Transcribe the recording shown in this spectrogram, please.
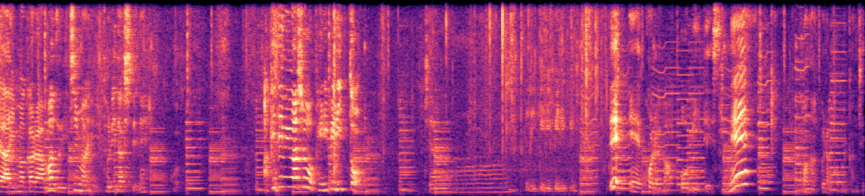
じゃあ今からまず1枚取り出してね。開けてみましょう。ペリペリっと。じゃん。ペリペリペリペリ。で、えー、これが帯ですね。こんな裏こんな感じ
